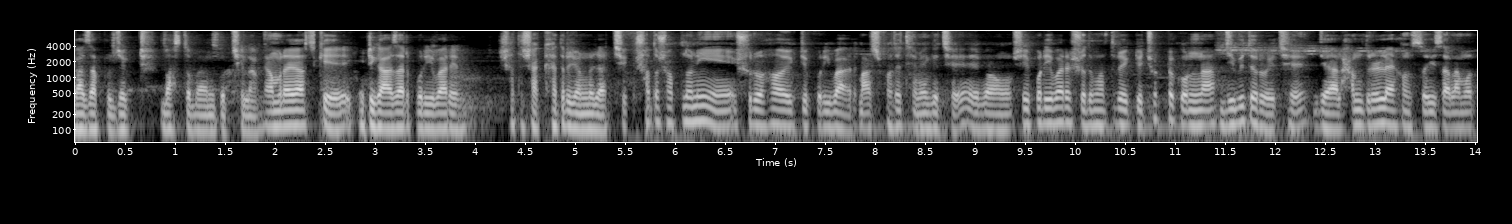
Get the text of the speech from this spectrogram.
গাজা প্রজেক্ট বাস্তবায়ন করছিলাম। আমরা আজকে একটি গাজার পরিবারের সাথে সাক্ষাতের জন্য যাচ্ছি। শত স্বপ্ন নিয়ে শুরু হওয়া একটি পরিবার মাঝপথে থেমে গেছে এবং সেই পরিবারের শুধুমাত্র একটি ছোট্ট কন্যা জীবিত রয়েছে, যে আলহামদুলিল্লাহ এখন সহি সালামত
